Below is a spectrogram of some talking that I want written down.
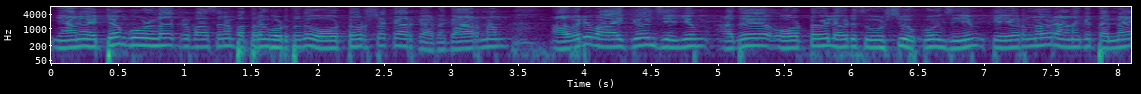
ഞാൻ ഏറ്റവും കൂടുതൽ കൃപാസനം പത്രം കൊടുത്തത് ഓട്ടോറിക്ഷക്കാർക്കാണ്. കാരണം അവർ വായിക്കുകയും ചെയ്യും. അത് ഓട്ടോയിൽ അവർ സൂക്ഷിച്ച് വെക്കുകയും ചെയ്യും. കയറുന്നവരാണെങ്കിൽ തന്നെ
